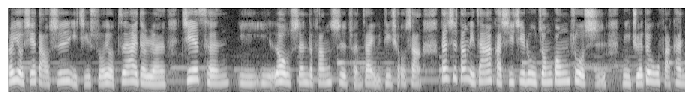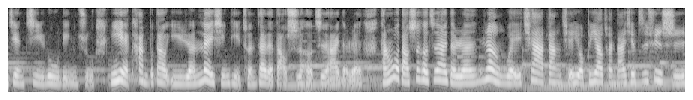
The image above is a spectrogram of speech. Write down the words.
而有些导师以及所有挚爱的人，皆曾以以肉身的方式存在于地球上，但是当你在阿卡西记录中工作时，你绝对无法看见记录领主，你也看不到以人类形体存在的导师和挚爱的人。倘若导师和挚爱的人认为恰当且有必要传达一些资讯时，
